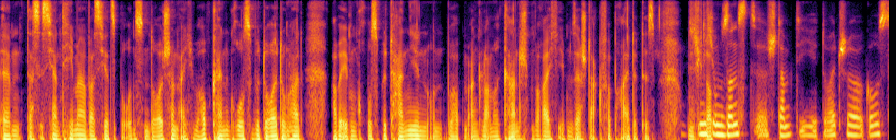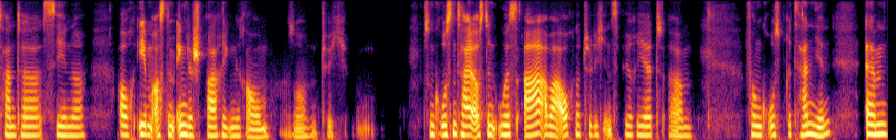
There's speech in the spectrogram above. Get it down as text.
ähm, das ist ja ein Thema, was jetzt bei uns in Deutschland eigentlich überhaupt keine große Bedeutung hat, aber eben Großbritannien und überhaupt im angloamerikanischen Bereich eben sehr stark verbreitet ist. Und ich Nicht glaub, umsonst äh, stammt die deutsche Ghost Hunter-Szene auch eben aus dem englischsprachigen Raum. Also natürlich zum großen Teil aus den USA, aber auch natürlich inspiriert ähm, von Großbritannien. Ähm,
